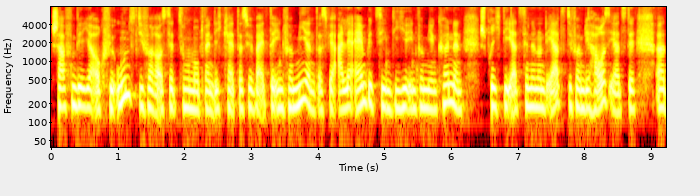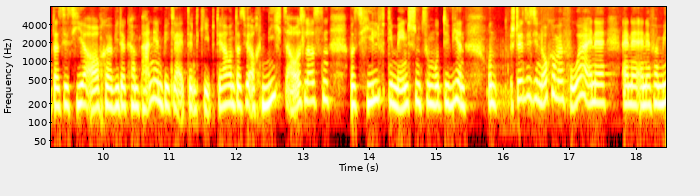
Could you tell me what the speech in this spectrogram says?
schaffen wir ja auch für uns die Voraussetzung und Notwendigkeit, dass wir weiter informieren, dass wir alle einbeziehen, die hier informieren können, sprich die Ärztinnen und Ärzte, vor allem die Hausärzte, äh, dass es hier auch wieder Kampagnen begleitend gibt ja, und dass wir auch nichts auslassen, was hilft, die Menschen zu motivieren. Und stellen Sie sich noch einmal vor, eine, eine, eine Familie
